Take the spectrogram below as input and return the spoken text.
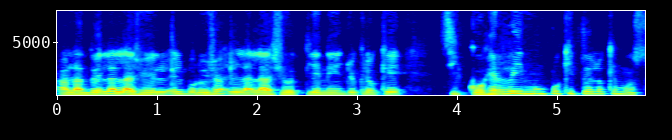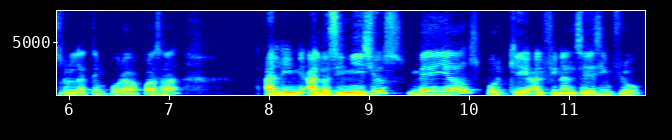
hablando de la Lazio y el, Borussia, la Lazio tiene, yo creo que si coge ritmo un poquito de lo que mostró la temporada pasada, a los inicios mediados, porque al final se desinfló,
